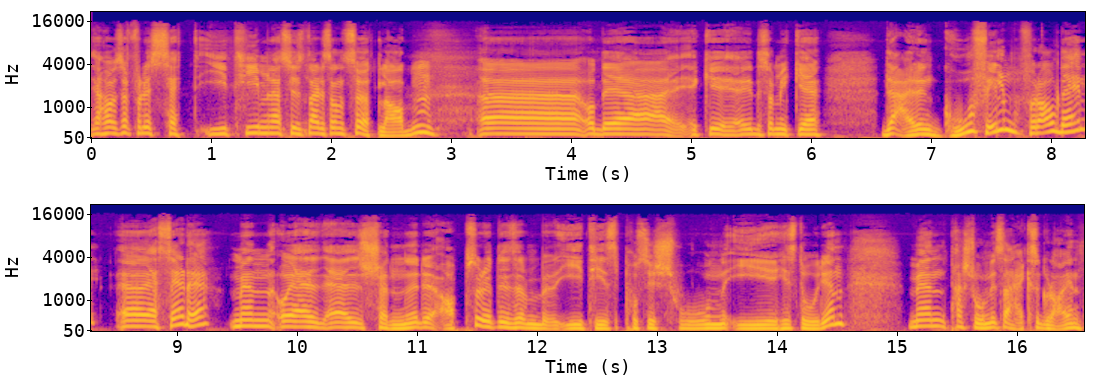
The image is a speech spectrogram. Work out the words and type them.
Jeg har jo selvfølgelig sett ET, men jeg syns den er litt sånn søtladen. Uh, og det er ikke, liksom ikke Det er en god film, for all del. Uh, jeg ser det. Men, og jeg, jeg skjønner absolutt liksom, ETs posisjon i historien, men personlig så er jeg ikke så glad i den.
